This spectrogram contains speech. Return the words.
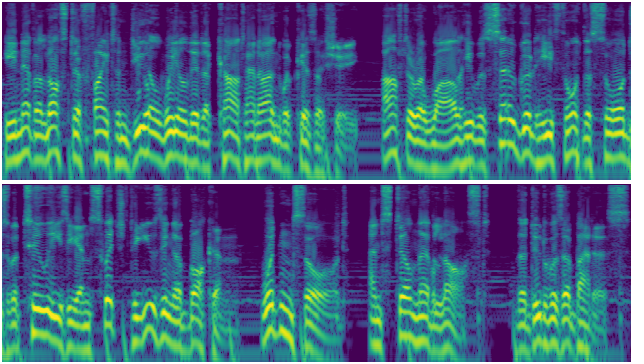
He never lost a fight and dual wielded a katana and wakizashi. After a while he was so good he thought the swords were too easy and switched to using a bokken, wooden sword, and still never lost. The dude was a badass.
